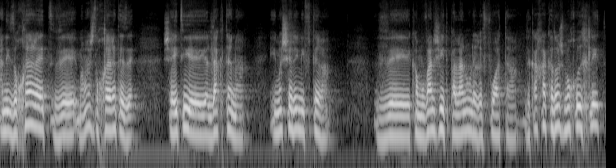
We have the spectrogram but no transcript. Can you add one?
אני זוכרת, וממש זוכרת את זה, שהייתי אה, ילדה קטנה, אימא שלי נפטרה, וכמובן שהתפללנו לרפואתה, וככה הקדוש ברוך הוא החליט.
